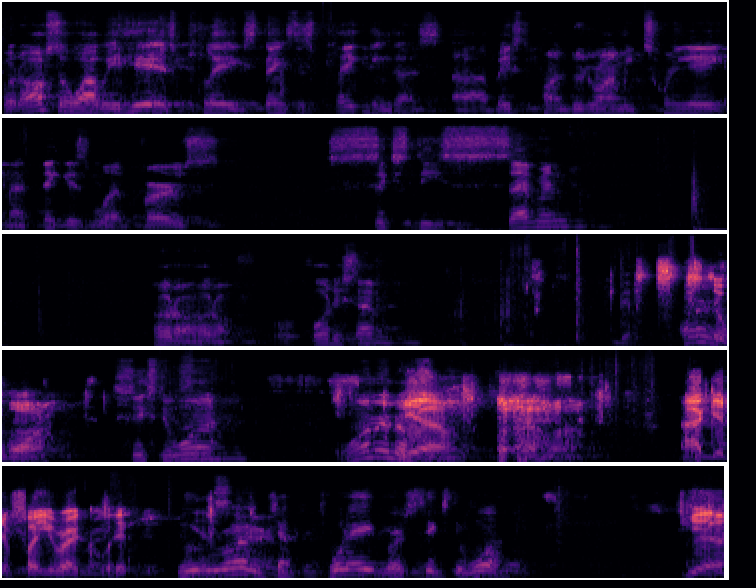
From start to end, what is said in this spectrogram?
but also while we're here is plagues, things that's plaguing us, uh, based upon Deuteronomy 28, and I think is what verse 67. Hold on, hold on, 47. 61. 61. One of them. Yeah. I'll get it for you right quick. Deuteronomy chapter 28, verse 61. Yeah.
